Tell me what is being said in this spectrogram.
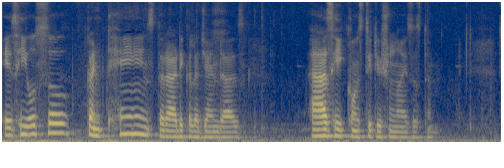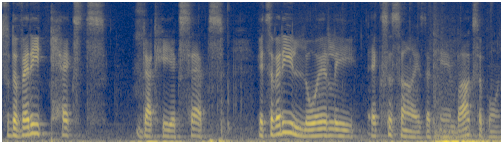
is he also contains the radical agendas as he constitutionalizes them. So the very texts that he accepts, it's a very lawyerly exercise that he embarks upon.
